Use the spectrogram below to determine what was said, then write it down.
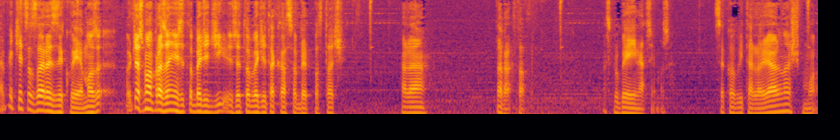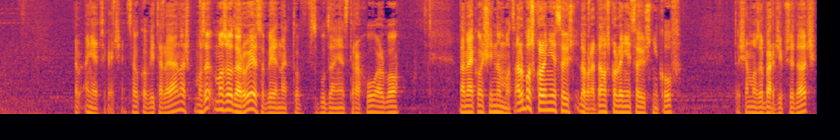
A wiecie co zaryzykuję? Może. Chociaż mam wrażenie, że to będzie, dzi- że to będzie taka sobie postać. Ale. Dobra, stop. Spróbuję inaczej może. Całkowita lojalność. Mo... A nie, czekajcie. Całkowita lojalność. Może, może daruję sobie jednak to wzbudzanie strachu, albo dam jakąś inną moc. Albo szkolenie sojuszników. Dobra, dam szkolenie sojuszników. To się może bardziej przydać.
